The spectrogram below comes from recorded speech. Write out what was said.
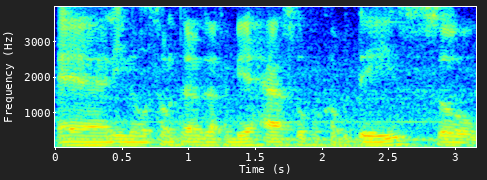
and you know sometimes that can be a hassle for a couple days. So.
